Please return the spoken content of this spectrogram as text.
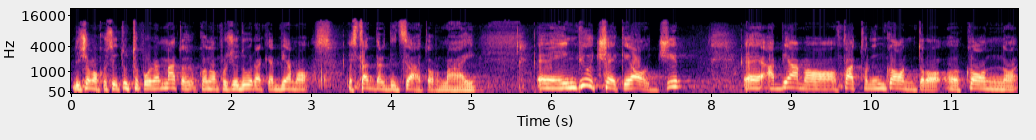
diciamo così, tutto programmato con una procedura che abbiamo standardizzato ormai. Eh, in più c'è che oggi eh, abbiamo fatto l'incontro eh, con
